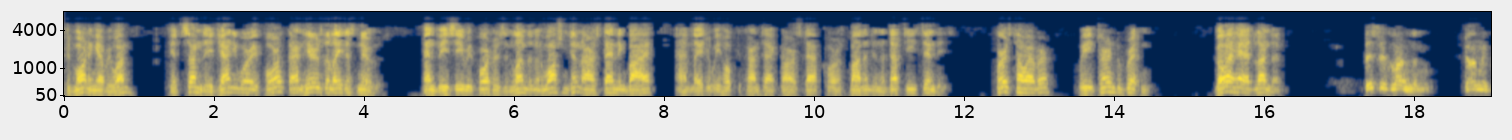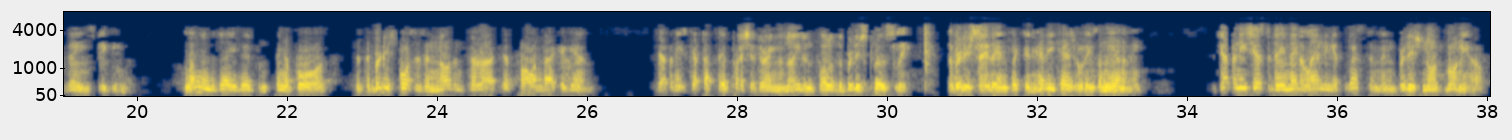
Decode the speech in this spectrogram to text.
Good morning, everyone. It's Sunday, January 4th, and here's the latest news. NBC reporters in London and Washington are standing by, and later we hope to contact our staff correspondent in the Dutch East Indies. First, however, we turn to Britain. Go ahead, London. This is London. John McVane speaking. London today heard from Singapore that the British forces in northern Perak have fallen back again. The Japanese kept up their pressure during the night and followed the British closely. The British say they inflicted heavy casualties on the enemy. The Japanese yesterday made a landing at Weston in British North Borneo.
